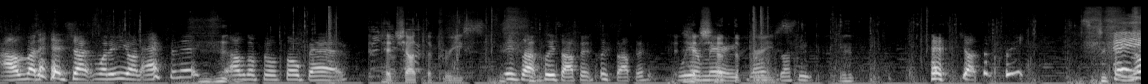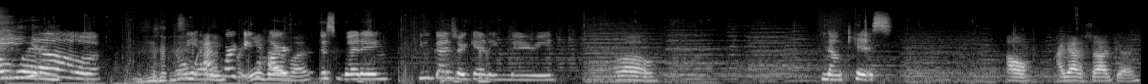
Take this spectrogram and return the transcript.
I was about to headshot one of you on accident. I was gonna feel so bad. Headshot the priest. Please stop, please stop it, please stop it. We are married. the Don't, don't you... Headshot the priest. Hey, No wedding. yo! No See, I'm working either hard for this wedding. You guys are getting married. Hello. Now kiss. Oh, I got a shotgun.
